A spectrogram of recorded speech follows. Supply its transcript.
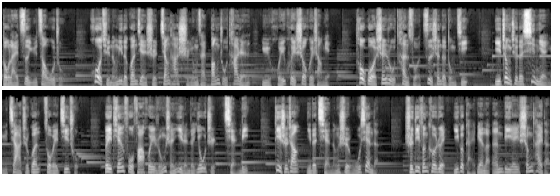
都来自于造物主，获取能力的关键是将它使用在帮助他人与回馈社会上面。透过深入探索自身的动机。以正确的信念与价值观作为基础，为天赋发挥容神一人的优质潜力。第十章，你的潜能是无限的。史蒂芬·科瑞，一个改变了 NBA 生态的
